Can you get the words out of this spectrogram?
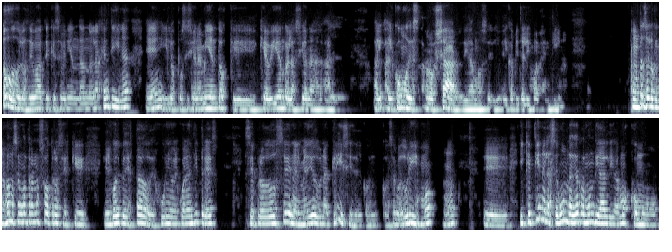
todos los debates que se venían dando en la Argentina eh, y los posicionamientos que, que había en relación al, al, cómo desarrollar, digamos, el, capitalismo argentino. Entonces lo que nos vamos a encontrar nosotros es que el golpe de Estado de junio del 43 se produce en el medio de una crisis del conservadurismo eh, y que tiene la Segunda Guerra Mundial, digamos, como,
